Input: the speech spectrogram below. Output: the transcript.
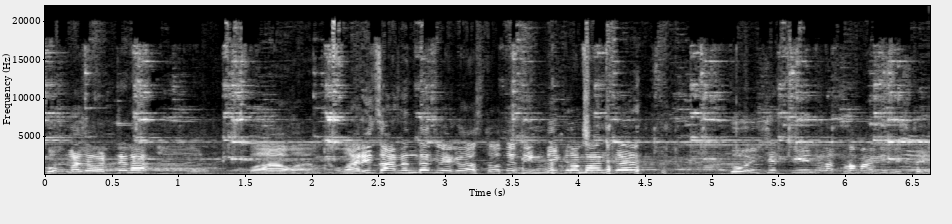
खूप मजा वाटते ना? वा वा. वारीचा आनंदच वेगळा असतो. आता दिंडी क्रमांक दोनशे तीन रथा मागे दिसते.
